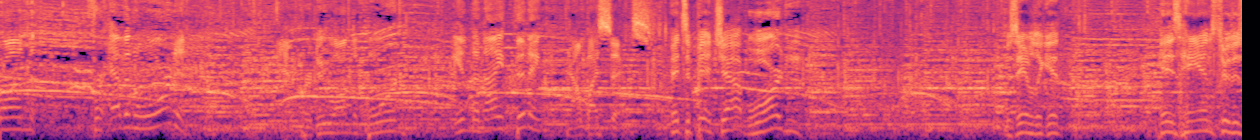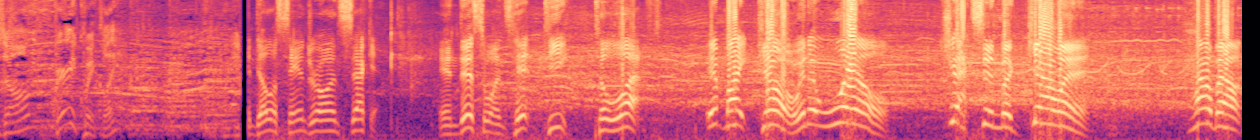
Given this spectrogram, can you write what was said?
run for Evan Warden. And Purdue on the board in the ninth inning, down by six. It's a pitch out. Warden was able to get his hands through the zone very quickly. And Delisandro on second. And this one's hit deep to left. It might go, and it will. Jacson McGowan. How about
